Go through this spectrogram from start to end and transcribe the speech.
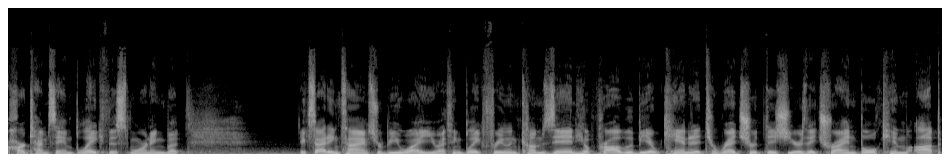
hard time saying Blake this morning, but Exciting times for BYU. I think Blake Freeland comes in. He'll probably be a candidate to redshirt this year as they try and bulk him up.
